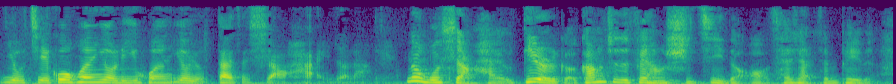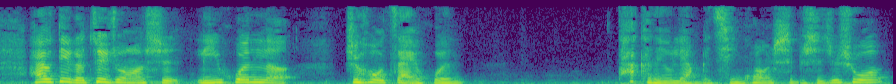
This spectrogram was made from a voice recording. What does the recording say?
有结过婚又离婚又有带着小孩的啦。那我想还有第二个，刚刚这是非常实际的哦，财产分配的。还有第二个最重要是离婚了之后再婚，他可能有两个情况，是不是？就是说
